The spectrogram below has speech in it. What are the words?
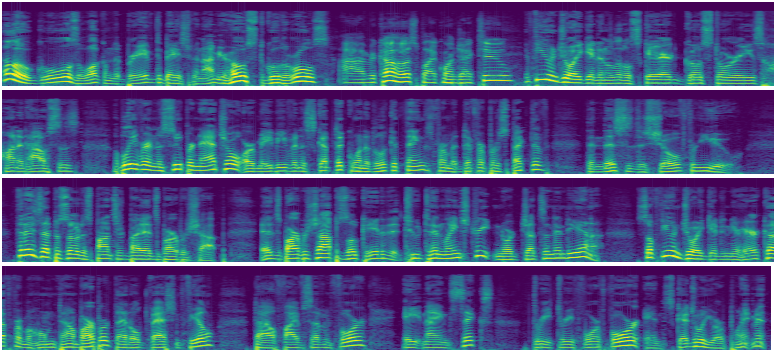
Hello, ghouls, and welcome to Brave the Basement. I'm your host, Ghoul the Rules. I'm your co-host, Black One Jack Two. If you enjoy getting a little scared, ghost stories, haunted houses, a believer in the supernatural, or maybe even a skeptic wanted to look at things from a different perspective, then this is the show for you. Today's episode is sponsored by Ed's Barbershop. Ed's Barbershop is located at 210 Lane Street, North Judson, Indiana. So if you enjoy getting your hair cut from a hometown barber with that old fashioned feel, dial 574 896 3344 and schedule your appointment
